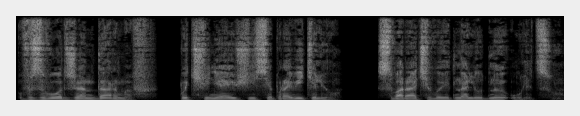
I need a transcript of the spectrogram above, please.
Взвод жандармов, подчиняющийся правителю, сворачивает на людную улицу.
